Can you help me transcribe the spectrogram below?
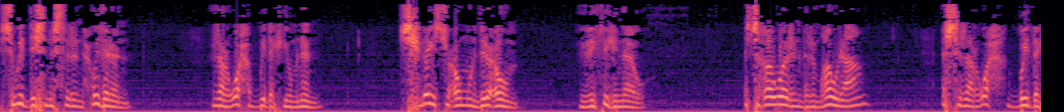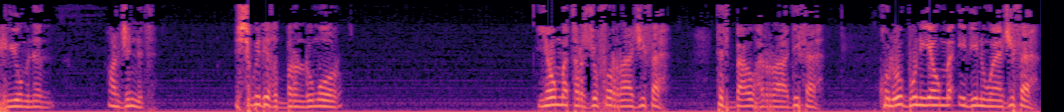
سويد دي سنسرن حذرا الأرواح بذك يمنا سحريس عوم ذي العوم ذي فهناو. اسغوار ذي المغولة أسر أرواح بذك يمنا الجنة. سويد يضبر الأمور. يوم ترجف الراجفة تتبعها الرادفة. قلوب يومئذ واجفة.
